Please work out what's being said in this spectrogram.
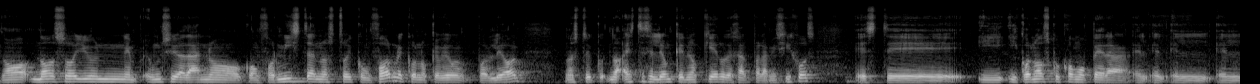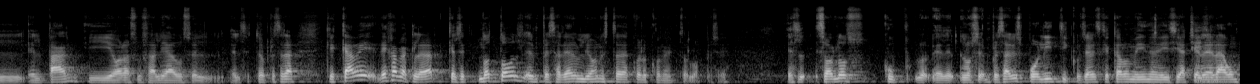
No, no soy un, ciudadano conformista, no estoy conforme con lo que veo por León, no estoy, este es el león que no quiero dejar para mis hijos este, y, conozco cómo opera el, el, el, PAN y ahora sus aliados, el, sector empresarial. Que cabe, déjame aclarar, que no todo el empresariado de León está de acuerdo con Héctor López. ¿eh? Son los, los empresarios políticos. Ya ves que Carlos Medina decía que él era un,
